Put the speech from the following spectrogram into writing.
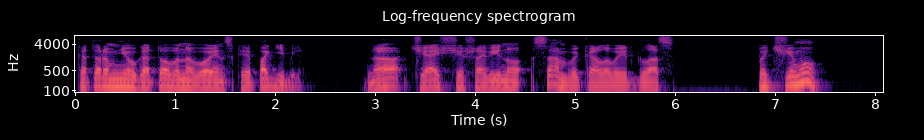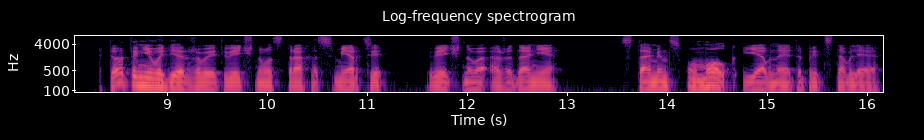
которым не уготована воинская погибель. Но чаще Шавину сам выкалывает глаз. Почему? Кто-то не выдерживает вечного страха смерти, вечного ожидания. Стаменс умолк, явно это представляя.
